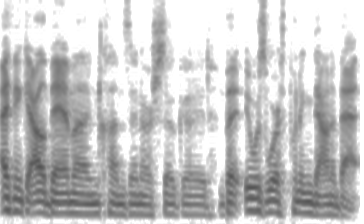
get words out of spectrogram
I think alabama and clemson are so good but it was worth putting down a bet.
